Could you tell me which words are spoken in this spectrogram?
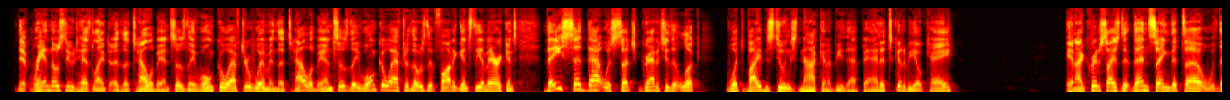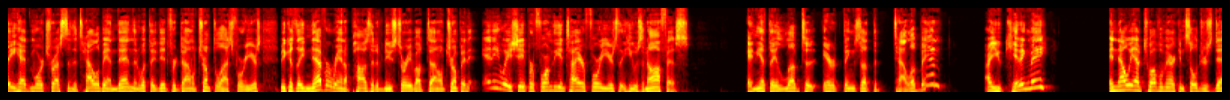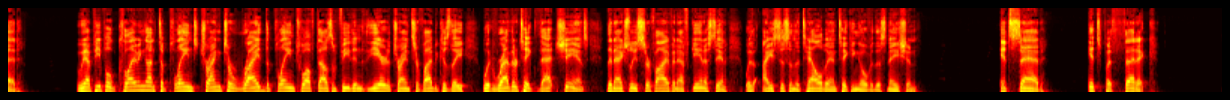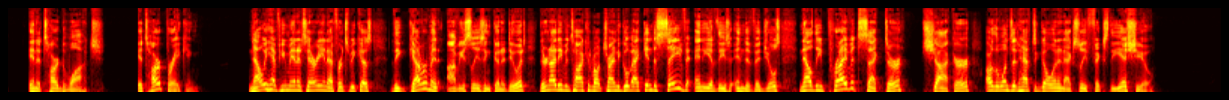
that ran those nude headlines. Uh, the Taliban says they won't go after women. The Taliban says they won't go after those that fought against the Americans. They said that with such gratitude that, look, what Biden's doing is not going to be that bad. It's going to be okay. And I criticized it then, saying that uh, they had more trust in the Taliban then than what they did for Donald Trump the last four years because they never ran a positive news story about Donald Trump in any way, shape, or form the entire four years that he was in office. And yet they love to air things at the Taliban? Are you kidding me? And now we have 12 American soldiers dead. We have people climbing onto planes trying to ride the plane 12,000 feet into the air to try and survive because they would rather take that chance than actually survive in Afghanistan with ISIS and the Taliban taking over this nation. It's sad. It's pathetic. And it's hard to watch. It's heartbreaking. Now we have humanitarian efforts because the government obviously isn't going to do it. They're not even talking about trying to go back in to save any of these individuals. Now, the private sector, shocker, are the ones that have to go in and actually fix the issue.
